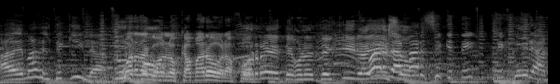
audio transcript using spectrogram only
Además del tequila. Turco, Guarda con los camarógrafos. Correte con el tequila y Guarda, eso. Marce, que te, te giran.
